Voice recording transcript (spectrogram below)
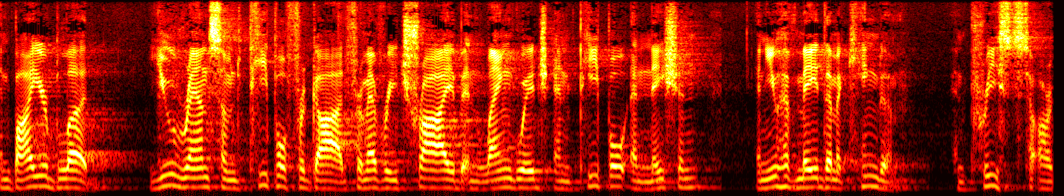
and by your blood you ransomed people for God from every tribe and language and people and nation and you have made them a kingdom and priests to our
